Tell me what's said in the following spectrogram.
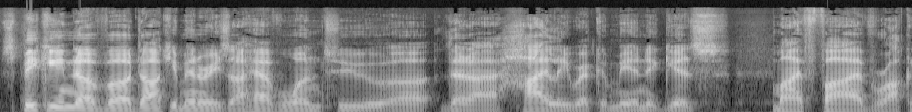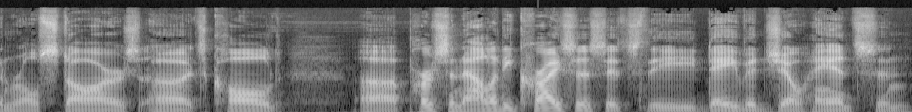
Speaking of uh, documentaries, I have one to uh, that I highly recommend. It gets my five rock and roll stars. Uh, it's called uh, Personality Crisis. It's the David Johansen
